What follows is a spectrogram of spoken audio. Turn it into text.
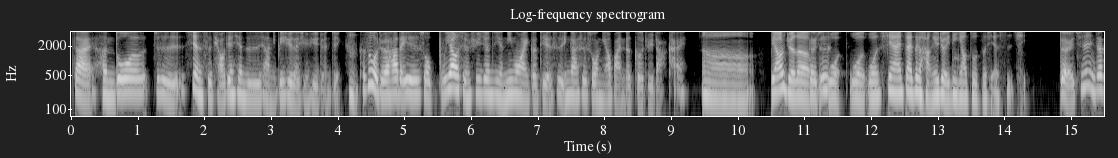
在很多就是现实条件限制之下，你必须得循序渐进。嗯，可是我觉得他的意思是说，不要循序渐进的另外一个解释，应该是说你要把你的格局打开。嗯，不要觉得对，就是我我我现在在这个行业就一定要做这些事情。对，其实你在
